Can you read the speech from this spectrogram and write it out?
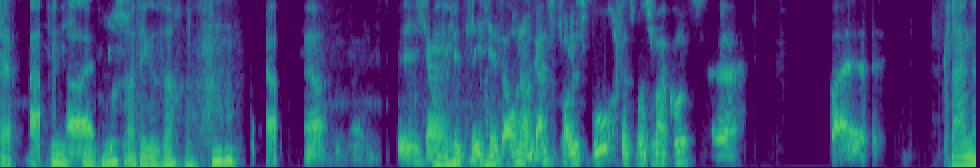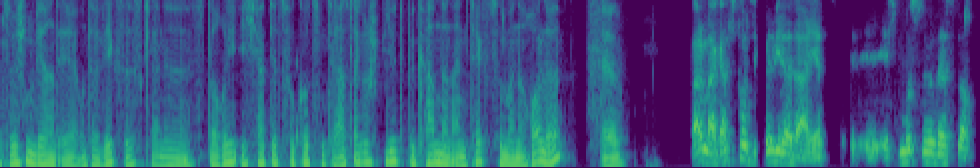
Ja. Ah, Finde ich eine großartige Sache. ja, ja. Ich hab, jetzt lese jetzt auch noch ein ganz tolles Buch. Das muss ich mal kurz, äh, weil Kleine Zwischen, während er unterwegs ist, kleine Story. Ich hatte jetzt vor kurzem Theater gespielt, bekam dann einen Text für meine Rolle. Ja Warte mal, ganz kurz, ich bin wieder da. Jetzt, ich muss nur das noch.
